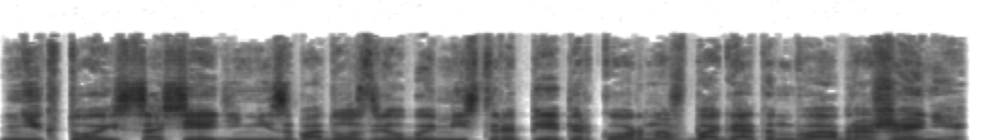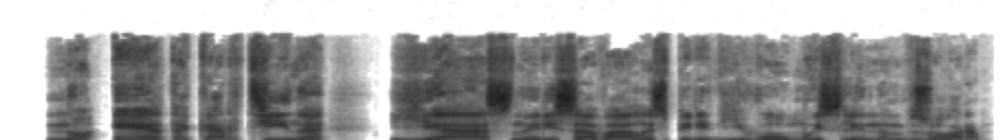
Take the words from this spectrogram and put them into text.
Никто из соседей не заподозрил бы мистера Пепперкорна в богатом воображении, но эта картина ясно рисовалась перед его мысленным взором.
